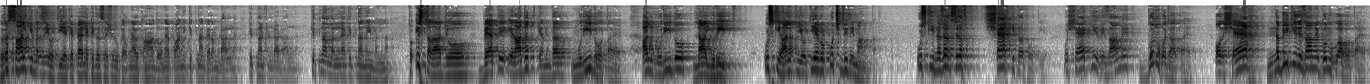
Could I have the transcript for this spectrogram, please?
غسال کی مرضی ہوتی ہے کہ پہلے کدھر سے شروع کرنا ہے اور کہاں دھونا ہے، پانی کتنا گرم ڈالنا ہے، کتنا ٹھنڈا ڈالنا ہے، کتنا ملنا ہے، کتنا نہیں ملنا۔ تو اس طرح جو بیت ارادت کے اندر مرید ہوتا ہے، المریدو لا یرید۔ اس کی حالت یہ ہوتی ہے، وہ کچھ بھی نہیں مانگتا اس کی نظر صرف شیخ کی طرف ہوتی ہے۔ وہ شیخ کی رضا میں گم ہو جاتا ہے اور شیخ نبی کی رضا میں گم ہوا ہوتا ہے۔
